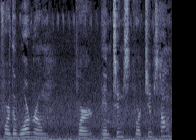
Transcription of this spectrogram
for the war room for in Tombs for Tombstone.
